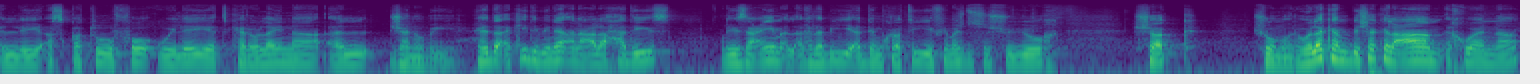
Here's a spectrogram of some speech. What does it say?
اللي أسقطوه فوق ولاية كارولينا الجنوبية، هذا أكيد بناء على حديث لزعيم الأغلبية الديمقراطية في مجلس الشيوخ شاك شومر، ولكن بشكل عام إخواننا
